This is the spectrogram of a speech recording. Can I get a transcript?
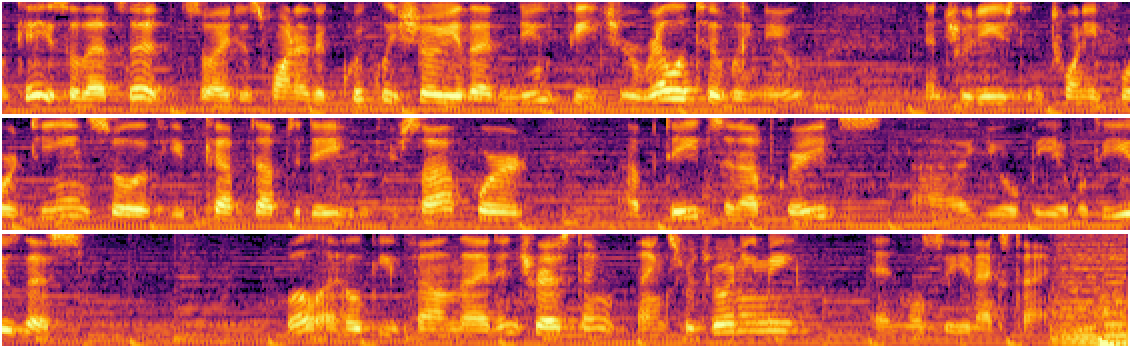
Okay, so that's it. So I just wanted to quickly show you that new feature, relatively new, introduced in 2014. So if you've kept up to date with your software updates and upgrades, uh, you'll be able to use this. Well, I hope you found that interesting. Thanks for joining me, and we'll see you next time.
